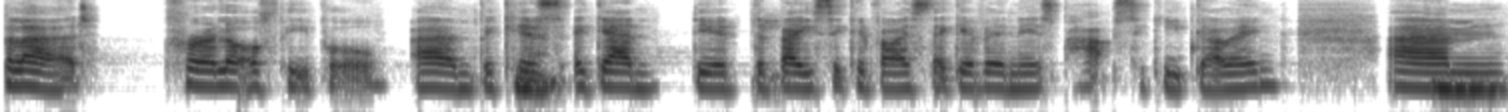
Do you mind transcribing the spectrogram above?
blurred for a lot of people um, because yeah. again the the basic advice they're given is perhaps to keep going um, mm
